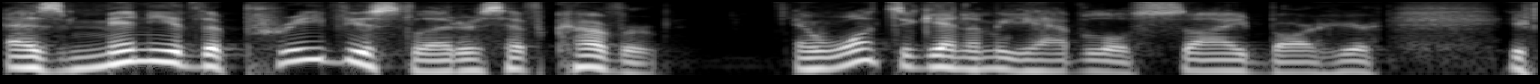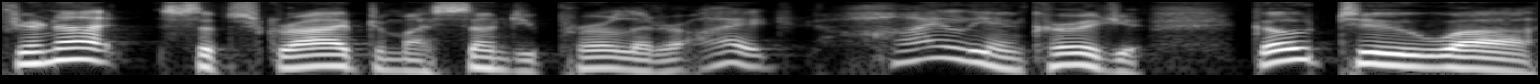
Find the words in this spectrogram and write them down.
as many of the previous letters have covered. And once again, let me have a little sidebar here. If you're not subscribed to my Sunday prayer letter, I highly encourage you. Go to uh,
